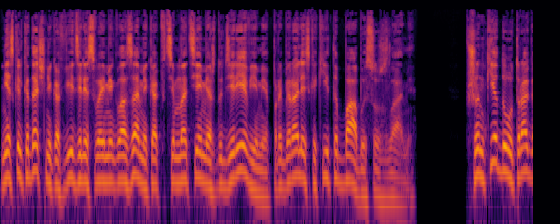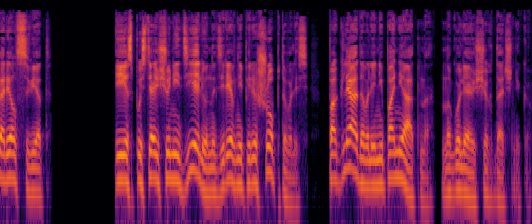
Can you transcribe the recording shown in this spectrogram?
Несколько дачников видели своими глазами, как в темноте между деревьями пробирались какие-то бабы с узлами. В шинке до утра горел свет. И спустя еще неделю на деревне перешептывались, поглядывали непонятно на гуляющих дачников.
